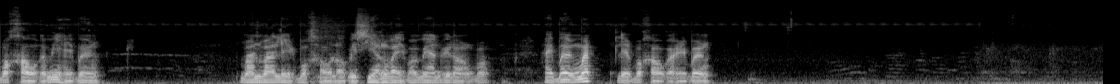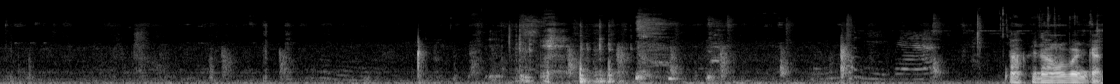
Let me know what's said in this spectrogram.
บ่เขาก็มีให้เบิ่งวันว่าเลขบ่เขาเราไปเสียงไว้บ่แมนพี่น้องบ่ให้เบิ่งมัดเลขบ่เขาก็ให้เบิ่งอะพี่น้องมาเบิ่งกัน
